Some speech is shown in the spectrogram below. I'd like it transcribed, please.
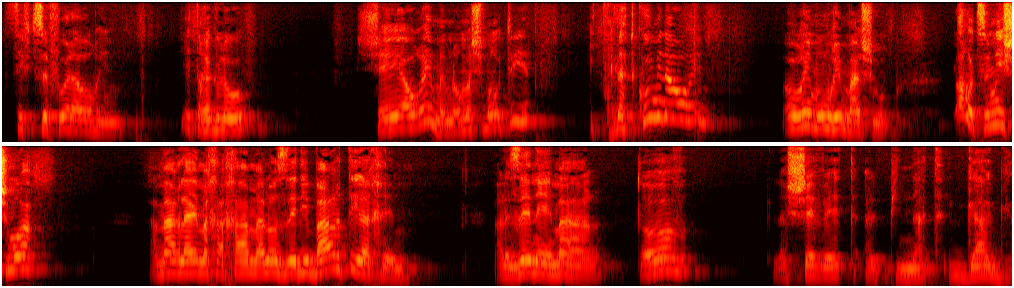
צפצפו על ההורים, התרגלו שההורים הם לא משמעותיים. התנתקו מן ההורים. ההורים אומרים משהו, לא רוצים לשמוע. אמר להם החכם, הלא זה דיברתי לכם. על זה נאמר, טוב לשבת על פינת גג.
